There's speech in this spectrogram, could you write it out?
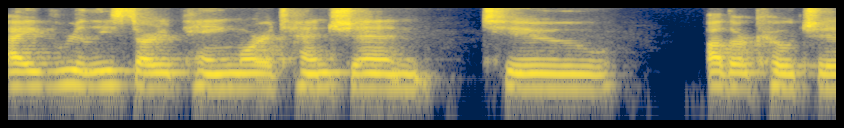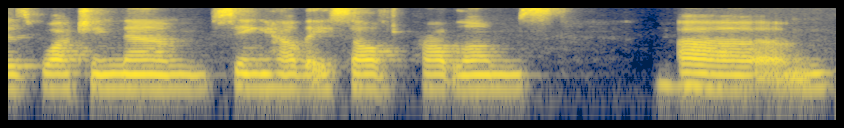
I really started paying more attention to other coaches, watching them, seeing how they solved problems. Mm-hmm. Um,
